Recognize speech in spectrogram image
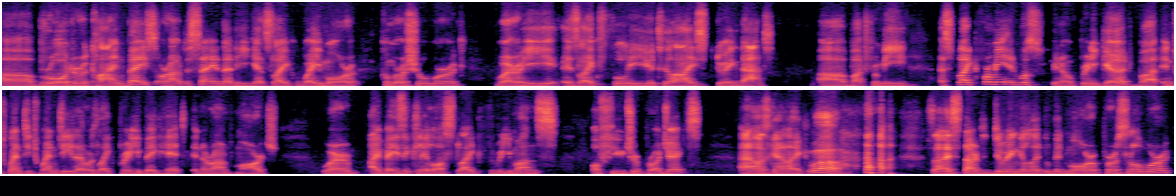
uh, broader client base, or how to say that he gets like way more commercial work where he is like fully utilized doing that. Uh, but for me, it's like for me, it was you know pretty good. But in 2020, there was like pretty big hit in around March, where I basically lost like three months of future projects, and I was kind of like, whoa. so I started doing a little bit more personal work,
